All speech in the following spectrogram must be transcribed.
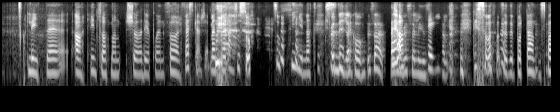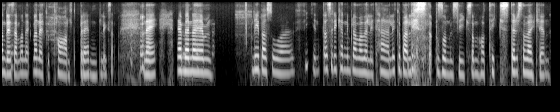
lite, ja det är inte så att man kör det på en förfest kanske. Men, men alltså så, så fina texter. För nya kompisar. Ja. Det är som att man sätter på dansband. Det är så här, man, är, man är totalt bränd liksom. Nej, Nej men ehm, det är bara så fint. Alltså det kan ibland vara väldigt härligt att bara lyssna på sån musik som har texter som verkligen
